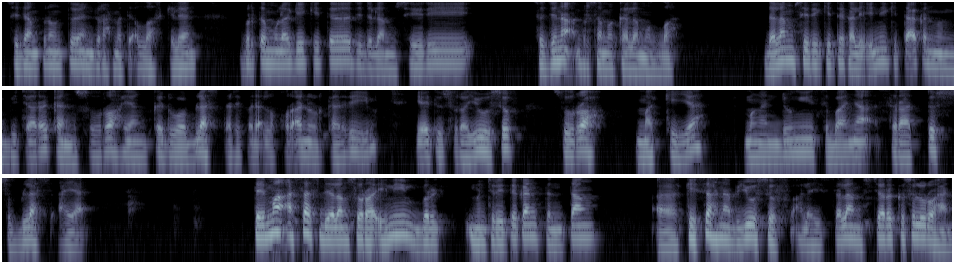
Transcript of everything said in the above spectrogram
Sidang penonton yang dirahmati Allah sekalian, bertemu lagi kita di dalam siri Sejenak Bersama Kalam Allah. Dalam siri kita kali ini, kita akan membicarakan surah yang ke-12 daripada Al-Quranul Karim, iaitu surah Yusuf, surah Makkiyah, mengandungi sebanyak 111 ayat. Tema asas dalam surah ini ber- menceritakan tentang uh, kisah Nabi Yusuf alaihissalam secara keseluruhan.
